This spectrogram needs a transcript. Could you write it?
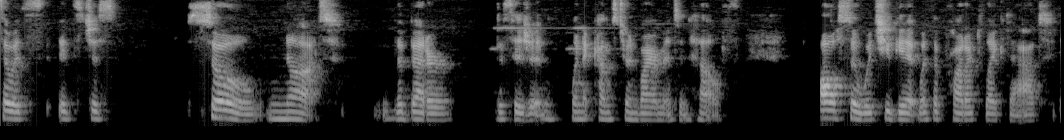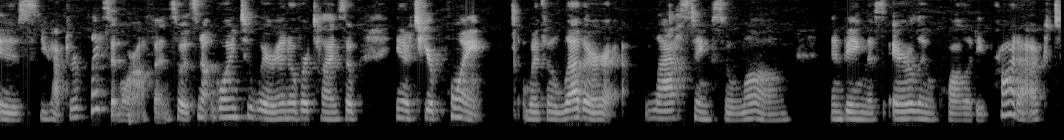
so it's it's just so not the better decision when it comes to environment and health. Also, what you get with a product like that is you have to replace it more often. So it's not going to wear in over time. So, you know, to your point, with a leather lasting so long and being this heirloom quality product,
